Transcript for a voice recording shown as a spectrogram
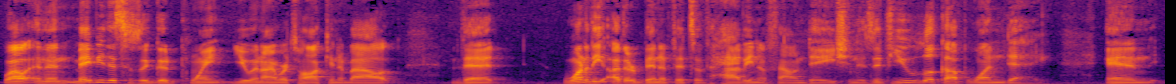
Well, and then maybe this is a good point you and I were talking about that one of the other benefits of having a foundation is if you look up one day and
